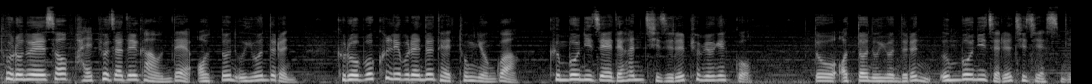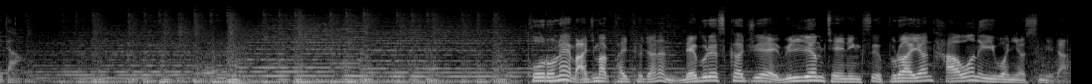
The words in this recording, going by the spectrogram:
토론회에서 발표자들 가운데 어떤 의원들은 그로브 클리브랜드 대통령과 근본위제에 대한 지지를 표명했고 또 어떤 의원들은 은본위제를 지지했습니다. 토론의 마지막 발표자는 네브래스카주의 윌리엄 제닝스 브라이언 하원 의원이었습니다.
